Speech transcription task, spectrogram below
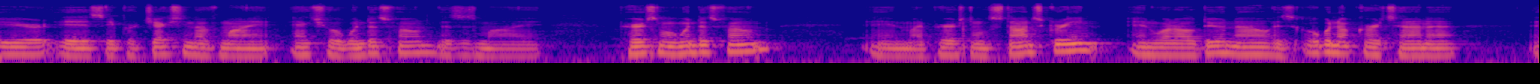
here is a projection of my actual Windows phone. This is my personal Windows phone and my personal start screen. And what I'll do now is open up Cortana, uh,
